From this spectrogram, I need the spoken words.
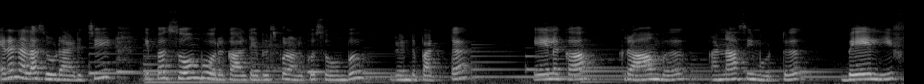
ஏன்னா நல்லா சூடாயிடுச்சு. இப்போ சோம்பு ஒரு கால் டேபிள் ஸ்பூன் அளவுக்கு சோம்பு ரெண்டு பட்டை ஏலக்காய் கிராம்பு அன்னாசி மொட்டு பே லீஃப்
